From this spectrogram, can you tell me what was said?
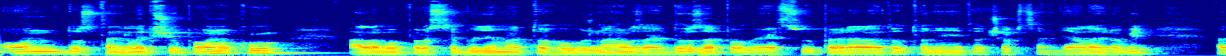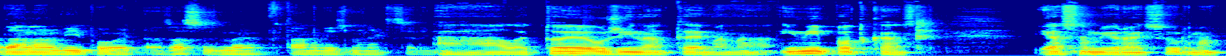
on dostane lepšiu ponuku, alebo proste bude mať toho už naozaj dosť a povie super, ale toto nie je to, čo chcem ďalej robiť a dá nám výpoveď a zase sme tam, kde sme nechceli. Ale to je už iná téma na iný podcast. Ja som Juraj Surma.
